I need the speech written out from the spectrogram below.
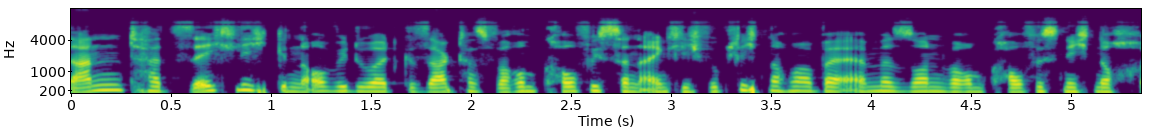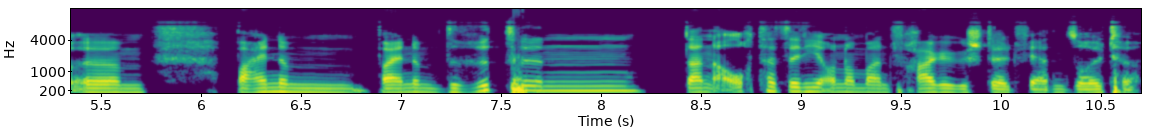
dann tatsächlich, genau wie du halt gesagt hast, warum kaufe ich es dann eigentlich wirklich nochmal bei Amazon? Warum kaufe ich es nicht noch ähm, bei, einem, bei einem Dritten, dann auch tatsächlich auch nochmal in Frage gestellt werden sollte?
